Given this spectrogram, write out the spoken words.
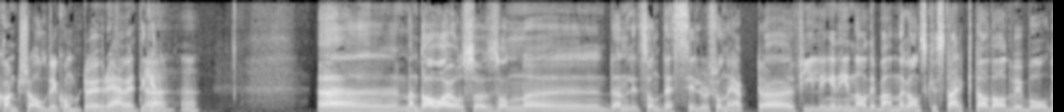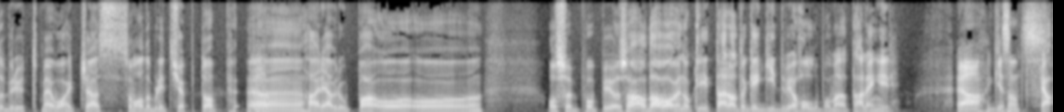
kanskje aldri kommer til å gjøre. Jeg vet ikke. Ja, ja. Eh, men da var jo også sånn, eh, den litt sånn desillusjonerte feelingen innad i bandet ganske sterk. Da, da hadde vi både brutt med White Jazz, som hadde blitt kjøpt opp ja. her i Europa, og, og, og subpop i USA. Og da var vi nok litt der at ok, gidder vi å holde på med dette her lenger? ja, ikke sant? Ja.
